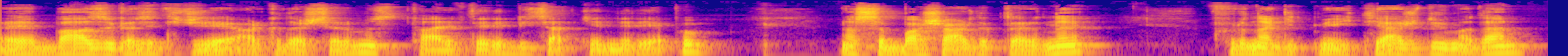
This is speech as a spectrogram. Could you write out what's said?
e, bazı gazeteci arkadaşlarımız tarifleri bizzat kendileri yapıp nasıl başardıklarını fırına gitmeye ihtiyacı duymadan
